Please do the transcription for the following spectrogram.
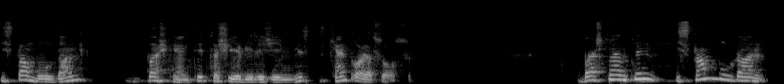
İstanbul'dan başkenti taşıyabileceğimiz kent orası olsun. Başkentin İstanbul'dan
